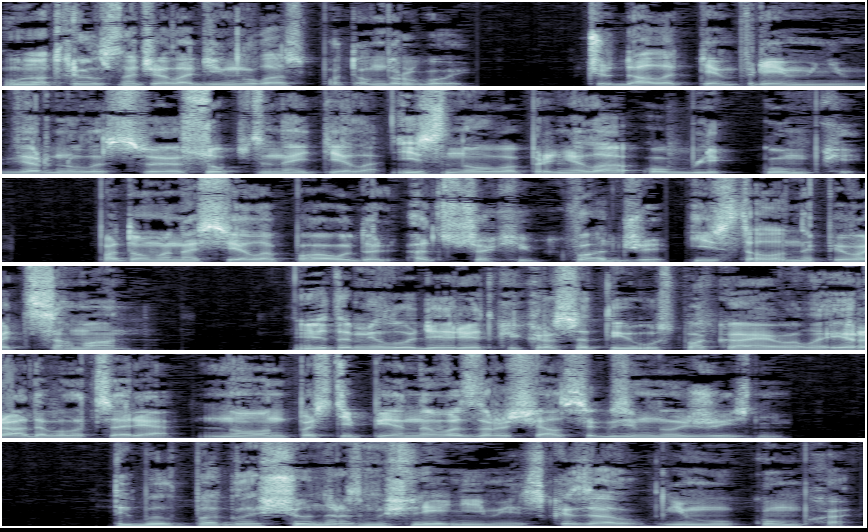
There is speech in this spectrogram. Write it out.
Он открыл сначала один глаз, потом другой. Чудала тем временем вернулась в свое собственное тело и снова приняла облик Кумбхи. Потом она села поодаль от Шахикваджи и стала напевать саман. Эта мелодия редкой красоты успокаивала и радовала царя, но он постепенно возвращался к земной жизни. «Ты был поглощен размышлениями», — сказал ему Кумха.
